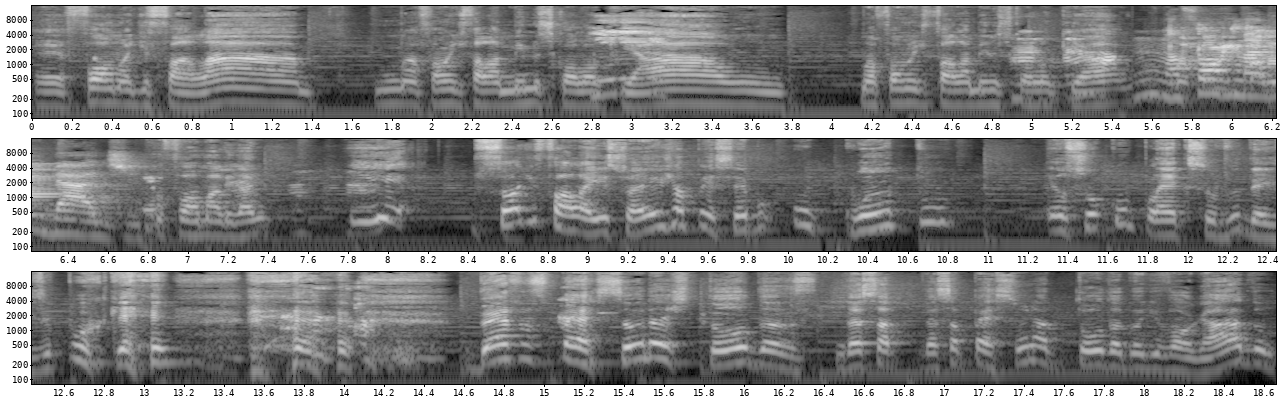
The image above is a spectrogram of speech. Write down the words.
é, forma de falar, uma forma de falar menos coloquial, uma forma de falar menos coloquial. Uhum. Uma formalidade. Uma formalidade. E só de falar isso aí, eu já percebo o quanto eu sou complexo, viu, Daisy? Porque dessas personas todas, dessa, dessa persona toda do advogado,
